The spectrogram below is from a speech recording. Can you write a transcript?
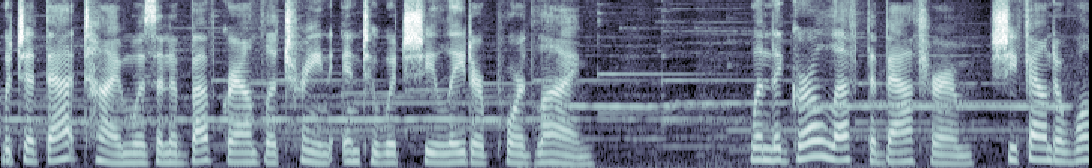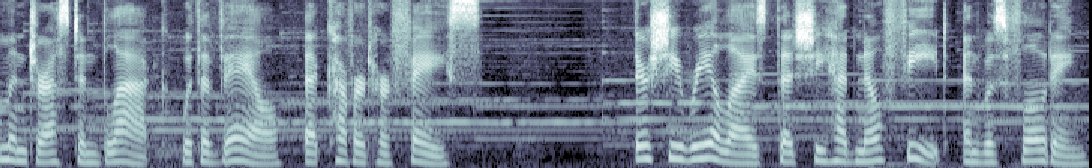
which at that time was an above ground latrine into which she later poured lime. When the girl left the bathroom, she found a woman dressed in black with a veil that covered her face. There she realized that she had no feet and was floating.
